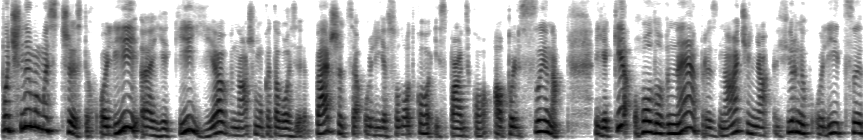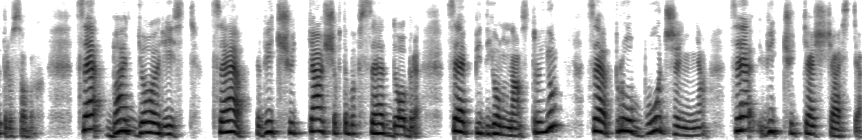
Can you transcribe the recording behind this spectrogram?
Почнемо ми з чистих олій, е, які є в нашому каталозі. Перше це олія солодкого іспанського апельсина, яке головне призначення ефірних олій цитрусових. Це бадьорість, це відчуття, що в тебе все добре, це підйом настрою, це пробудження, це відчуття щастя.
